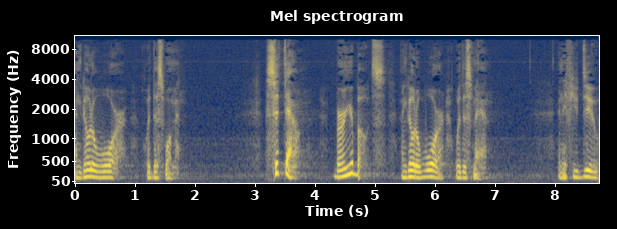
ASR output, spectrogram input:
and go to war with this woman. Sit down, burn your boats, and go to war with this man. And if you do,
